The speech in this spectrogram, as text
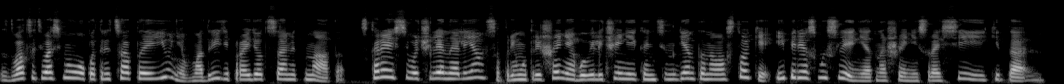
С 28 по 30 июня в Мадриде пройдет саммит НАТО. Скорее всего, члены Альянса примут решение об увеличении контингента на Востоке и переосмыслении отношений с Россией и Китаем.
